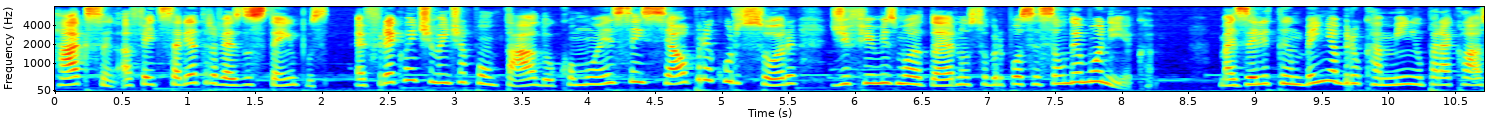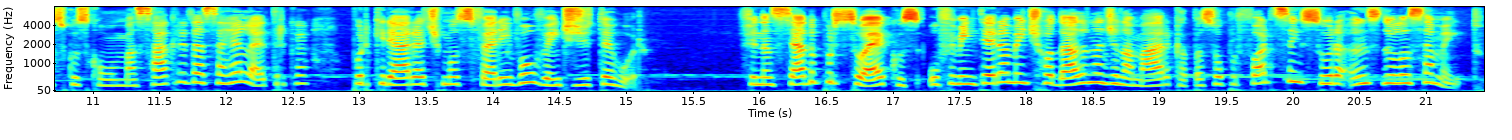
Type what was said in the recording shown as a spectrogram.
Haxan, a feitiçaria através dos tempos, é frequentemente apontado como um essencial precursor de filmes modernos sobre possessão demoníaca. Mas ele também abriu caminho para clássicos como Massacre da Serra Elétrica por criar a atmosfera envolvente de terror. Financiado por suecos, o filme inteiramente rodado na Dinamarca passou por forte censura antes do lançamento.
